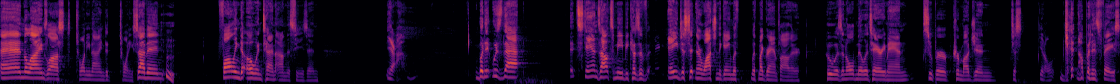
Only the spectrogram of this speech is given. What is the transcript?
And the Lions lost 29 to 27, hmm. falling to 0 and 10 on the season. Yeah. But it was that it stands out to me because of A, just sitting there watching the game with, with my grandfather, who was an old military man, super curmudgeon, just, you know, getting up in his face.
